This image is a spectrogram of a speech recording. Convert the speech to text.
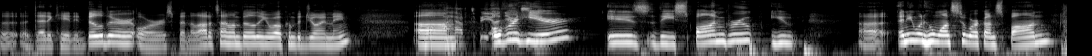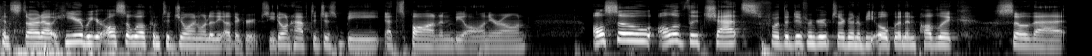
a, a dedicated builder or spend a lot of time on building, you're welcome to join me. Well, Um, have to be over here is the spawn group. You uh, anyone who wants to work on spawn can start out here, but you're also welcome to join one of the other groups. You don't have to just be at spawn and be all on your own. Also, all of the chats for the different groups are going to be open and public so that,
